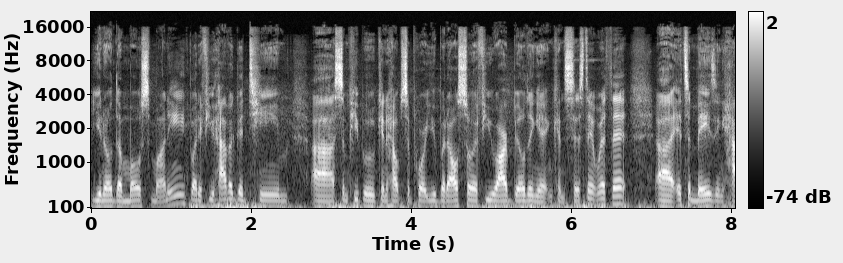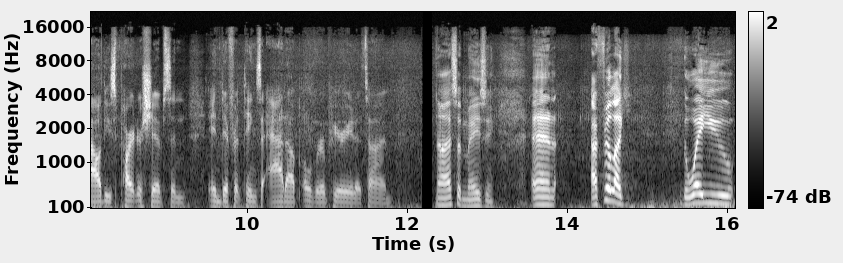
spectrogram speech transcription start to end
you know the most money but if you have a good team uh, some people who can help support you but also if you are building it and consistent with it uh, it's amazing how these partnerships and, and different things add up over a period of time. No that's amazing. And I feel like the way you,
